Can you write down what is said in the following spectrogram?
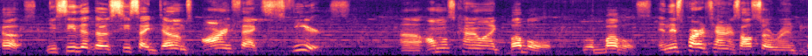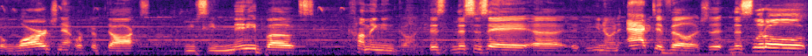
coast. You see that those seaside domes are, in fact, spheres, uh, almost kind of like bubble, little bubbles. And this part of town is also run with a large network of docks, and you see many boats coming and going. This this is a uh, you know an active village. This little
